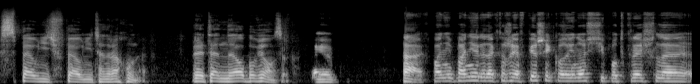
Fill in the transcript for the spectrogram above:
spełnić w pełni ten rachunek, e, ten obowiązek? Tak, panie, panie redaktorze, ja w pierwszej kolejności podkreślę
